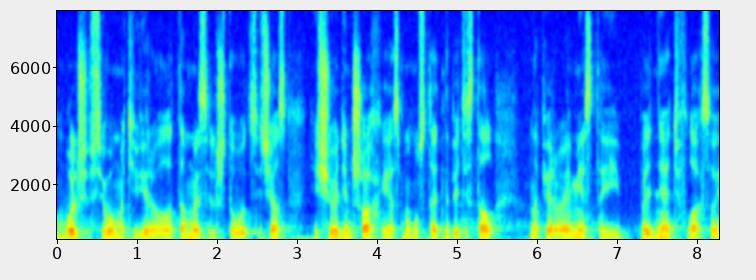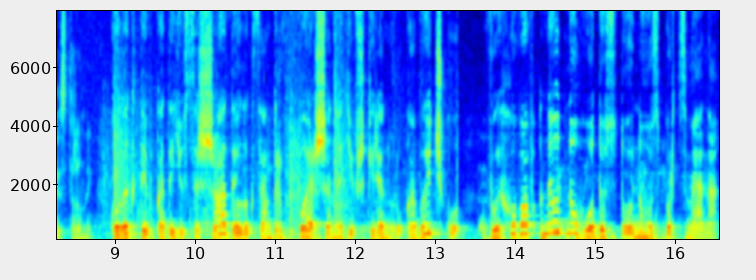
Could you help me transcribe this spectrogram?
больше всего мотивировала та мысль, что вот сейчас еще один шаг, и я смогу стать на пьедестал на первое место и поднять флаг своей страны. Колектив КДЮ США, де Олександр вперше надів шкіряну рукавичку, виховав не одного достойного спортсмена.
